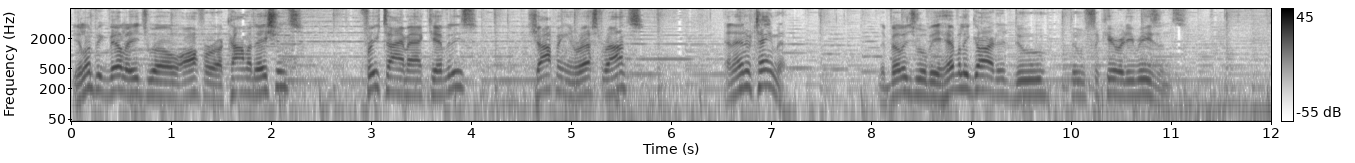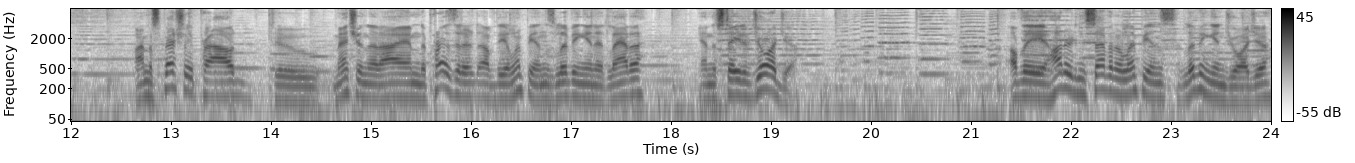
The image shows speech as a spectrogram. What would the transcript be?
The Olympic Village will offer accommodations, free time activities, shopping and restaurants, and entertainment. The village will be heavily guarded due to security reasons. I'm especially proud to mention that I am the president of the Olympians living in Atlanta and the state of Georgia. Of the 107 Olympians living in Georgia,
